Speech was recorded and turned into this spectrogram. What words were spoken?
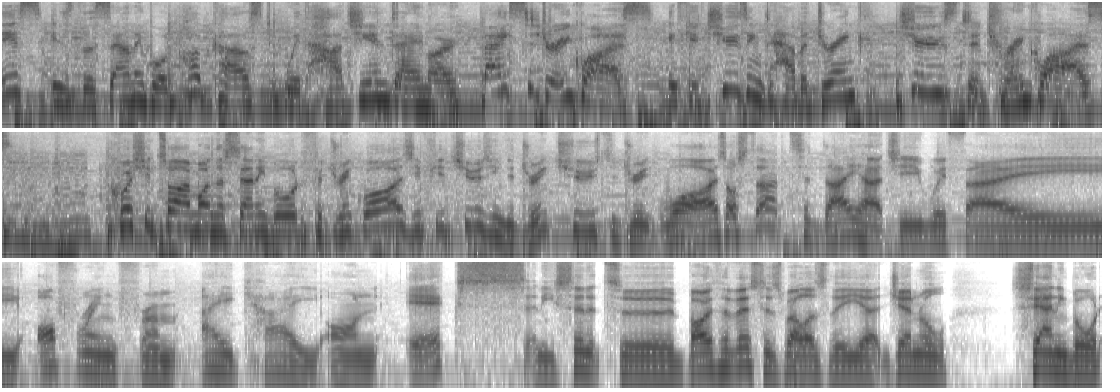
This is the Sounding Board podcast with Hutchy and Damo. Thanks to Drinkwise. If you're choosing to have a drink, choose to drink wise. Question time on the sounding board for Drinkwise. If you're choosing to drink, choose to drink wise. I'll start today, Hutchy, with a offering from AK on X, and he sent it to both of us as well as the uh, general sounding board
